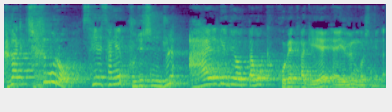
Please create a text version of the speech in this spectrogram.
그가 참으로 세상의 구주신 줄 알게 되었다고 고백하기에 이르는 것입니다.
